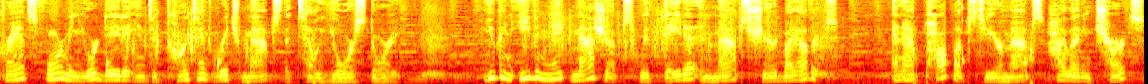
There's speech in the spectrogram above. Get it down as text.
transforming your data into content rich maps that tell your story. You can even make mashups with data and maps shared by others, and add pop ups to your maps highlighting charts,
